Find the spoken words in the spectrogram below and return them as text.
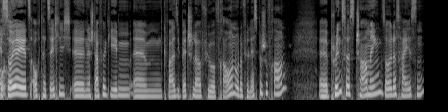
es soll ja jetzt auch tatsächlich äh, eine Staffel geben, ähm, quasi Bachelor für Frauen oder für lesbische Frauen. Äh, Princess Charming soll das heißen.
